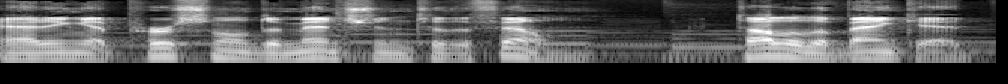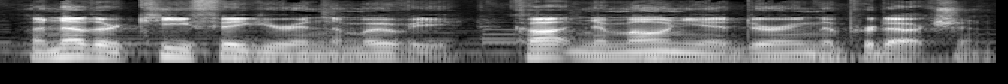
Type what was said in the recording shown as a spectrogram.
adding a personal dimension to the film. Tallulah Bankhead, another key figure in the movie, caught pneumonia during the production.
